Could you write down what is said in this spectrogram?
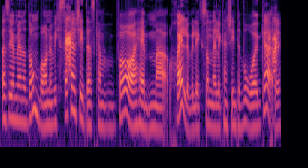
Alltså jag menar de barnen, vissa kanske inte ens kan vara hemma själv liksom eller kanske inte vågar.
